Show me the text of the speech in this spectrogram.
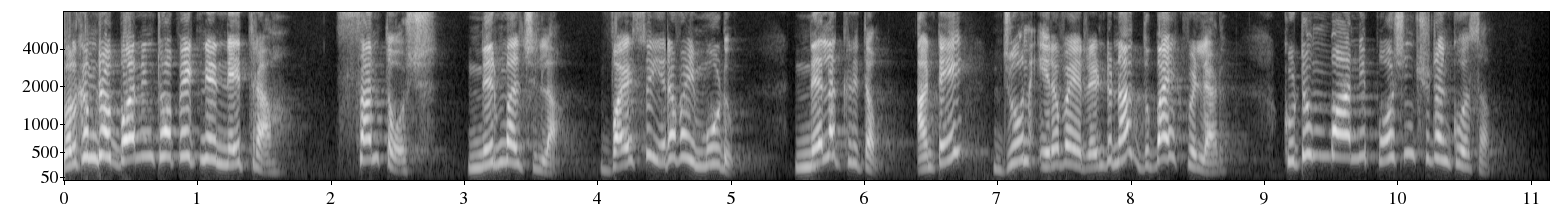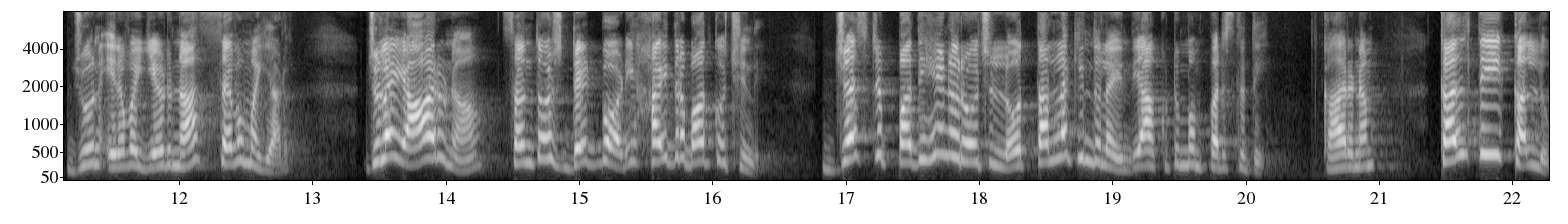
వెల్కమ్ టు బర్నింగ్ టాపిక్ నేను నేత్ర సంతోష్ నిర్మల్ జిల్లా. వయసు ఇరవై మూడు. నెల క్రితం అంటే జూన్ ఇరవై రెండున దుబాయ్కి వెళ్ళాడు. కుటుంబాన్ని పోషించడం కోసం జూన్ ఇరవై ఏడున శవమయ్యాడు. జూలై ఆరున సంతోష్ డెడ్ బాడీ హైదరాబాద్కు వచ్చింది. జస్ట్ పదిహేను రోజుల్లో తల్లకిందులైంది ఆ కుటుంబం పరిస్థితి. కారణం కల్తీ కళ్ళు.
